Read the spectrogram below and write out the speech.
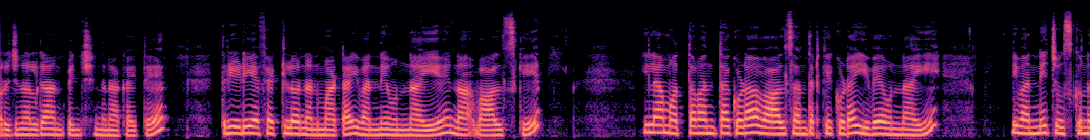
ఒరిజినల్గా అనిపించింది నాకైతే. త్రీ డీ ఎఫెక్ట్లోనమాట ఇవన్నీ ఉన్నాయి నా వాల్స్కి. ఇలా మొత్తం అంతా కూడా వాల్స్ అంతటికి కూడా ఇవే ఉన్నాయి. ఇవన్నీ చూసుకున్న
